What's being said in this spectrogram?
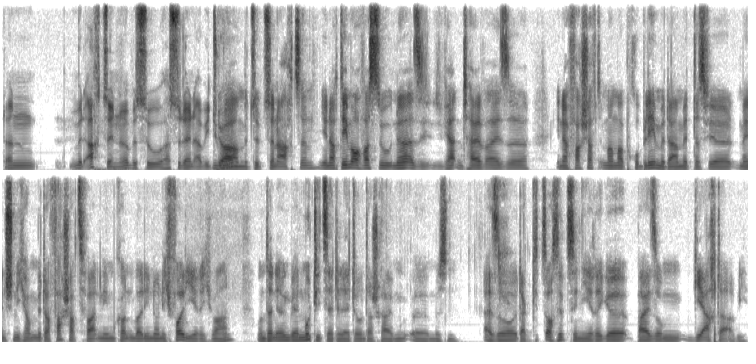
Dann mit 18, ne? Bist du, hast du dein Abitur? Ja, mit 17, 18. Je nachdem auch, was du, ne, also wir hatten teilweise in der Fachschaft immer mal Probleme damit, dass wir Menschen nicht auch mit der Fachschaftsfahrt nehmen konnten, weil die noch nicht volljährig waren und dann irgendwer einen Mutti-Zettel hätte unterschreiben äh, müssen. Also da gibt es auch 17-Jährige bei so einem G8er-Abi.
